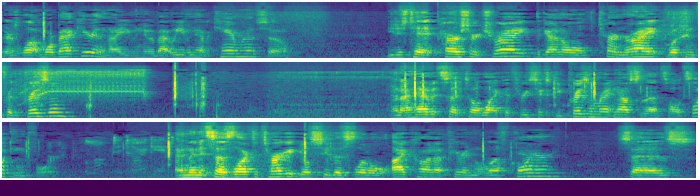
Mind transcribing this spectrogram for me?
There's a lot more back here than I even knew about. We even have a camera, so you just hit power search right, the gun will turn right, looking for the prism. And I have it set to like a 360 prism right now, so that's all it's looking for. And then it says lock to target. You'll see this little icon up here in the left corner. Says,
